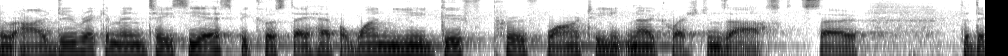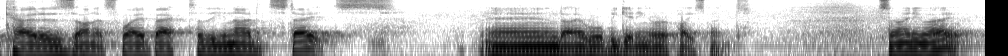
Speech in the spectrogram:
I do recommend TCS because they have a one year goof proof warranty, no questions asked. So the decoder's on its way back to the United States and I will be getting a replacement. So, anyway,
